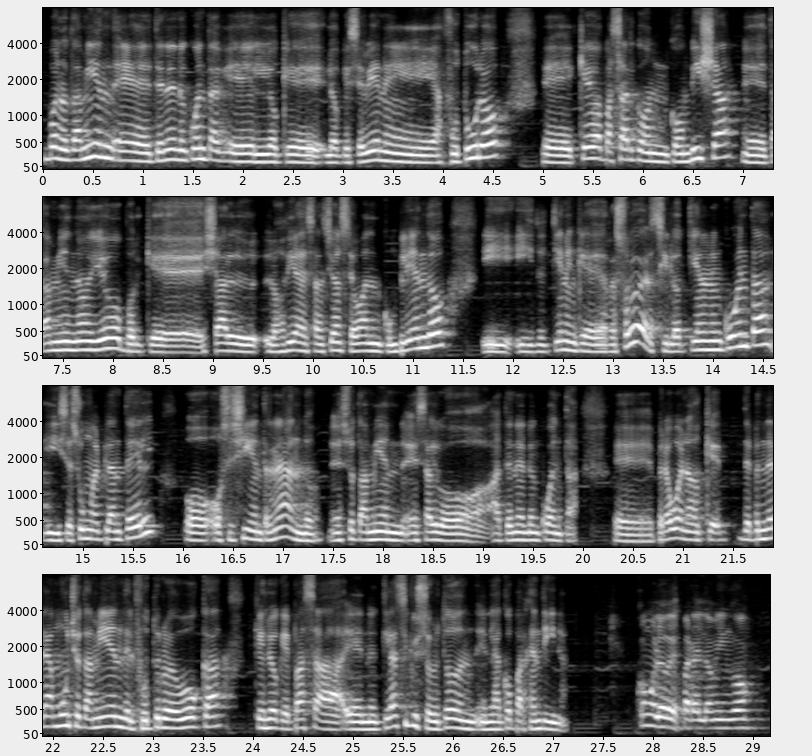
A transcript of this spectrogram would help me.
Bueno, también eh, tener en cuenta que lo, que lo que se viene a futuro, eh, qué va a pasar con, con Villa, eh, también no Diego, porque ya los días de sanción se van cumpliendo y, tienen que resolver si lo tienen en cuenta y se suma el plantel o, si sigue entrenando. Eso también es algo a tener en cuenta. Eh, pero bueno, que dependerá mucho también del futuro de Boca, qué es lo que pasa en el clásico y sobre todo en- en la Copa Argentina. ¿Cómo lo ves para el domingo?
